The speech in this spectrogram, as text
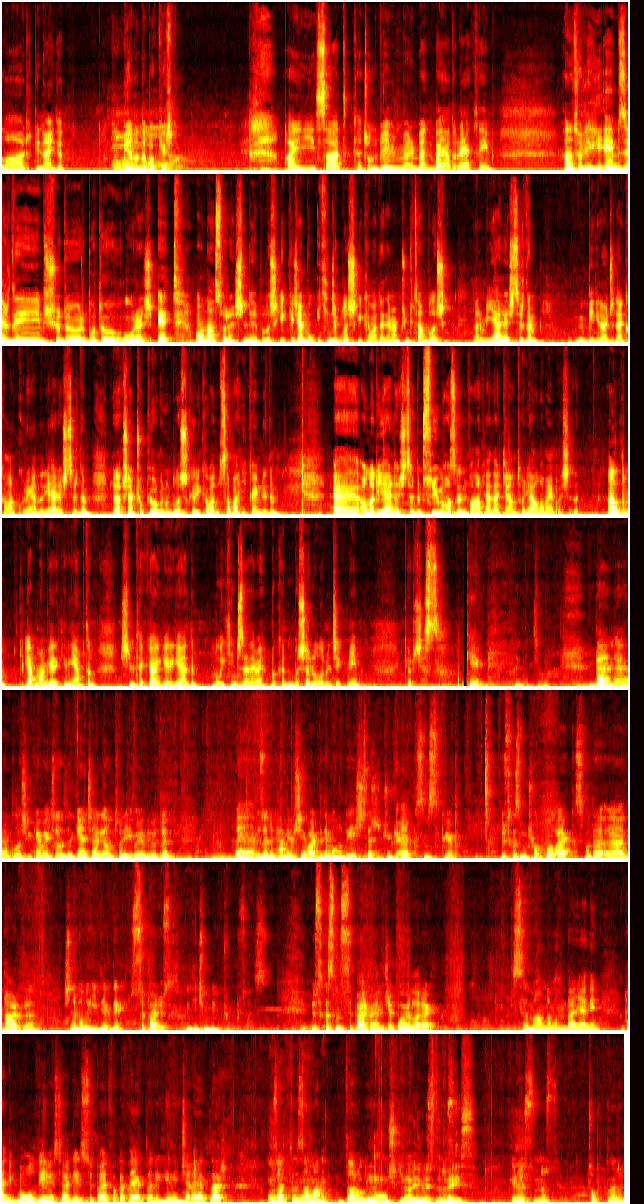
Merhabalar, günaydın. Bir yandan da bakıyor. Ay saat kaç onu bile bilmiyorum. Ben bayağıdır ayaktayım. Anatolia'yı emzirdim. Şudur, budur, uğraş, et. Ondan sonra şimdi bulaşık yıkayacağım. Bu ikinci bulaşık yıkama denemem. Çünkü tam bulaşıklarımı yerleştirdim. Bir gün önceden kalan kuruyanları yerleştirdim. Dün akşam çok yorgunum. Bulaşıkları yıkamadım. Sabah yıkayayım dedim. Ee, onları yerleştirdim. Suyumu hazırladım falan filan derken Anatolia ağlamaya başladı. Aldım. Yapmam gerekeni yaptım. Şimdi tekrar geri geldim. Bu ikinci deneme. Bakalım başarılı olabilecek miyim? Göreceğiz. Okay. ben e, bulaşık yıkamaya çalışırken Charlie Anatolia'yı oyalıyordu. E, üzerinde pembe bir şey var. Dedim onu değiştir. Çünkü ayak kısmı sıkıyor. Üst kısmı çok bol, ayak kısmı da e, dardı. Şimdi bunu giydirdik. Süper. Üst Anneciğim çok güzelsin. Üst kısmı süper bence boy olarak. Sığma anlamında yani hani bol değil vesaire değil süper. Fakat ayakları girince ayaklar uzattığı zaman dar oluyormuş gibi the görüyorsunuz. face. Görüyorsunuz. Topukları.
